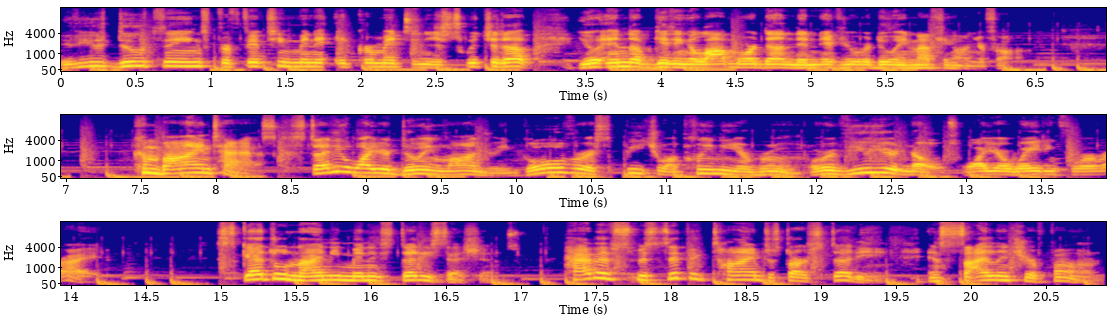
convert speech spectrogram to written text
If you do things for 15 minute increments and just switch it up, you'll end up getting a lot more done than if you were doing nothing on your phone. Combine tasks. Study while you're doing laundry. Go over a speech while cleaning your room, or review your notes while you're waiting for a ride. Schedule 90 minute study sessions. Have a specific time to start studying and silence your phone.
